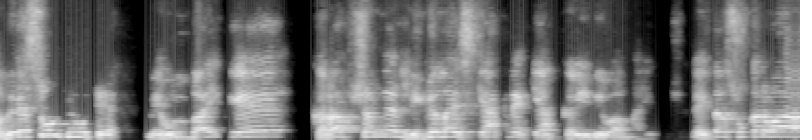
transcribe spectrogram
હવે શું થયું છે મેહુલભાઈ કે કરપ્શન ને લીગલાઇઝ ક્યાંક ને ક્યાંક કરી દેવામાં આવ્યું છે. નહીતર શું કરવા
